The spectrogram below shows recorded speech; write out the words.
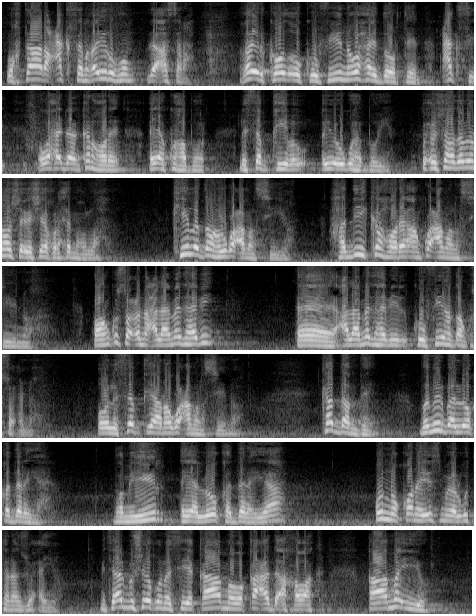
Wakhtaara cagsan hayruhum daa asra hayrkood oo kuufiyiinna waxay doorteen cagsi oo waxay dhaheen kan hore ayaa ku haboon lisabqihiba ayuu ugu haboonya wuxuuse haddaba inoo sheegay sheekhu raximah اllah kii la doona lagu camal siiyo? Haddii ka hore aan ku camal siino oo aan ku soconno calaa madhabi calaa madhabi kuufiyiin haddaan ku soconno oo lisabqi aan ogu camal siino ka dambe damiir baa loo qadarayaa. Damiir ayaa loo qadarayaa u noqonaya ismiga lagu tanaasucayo mithaal buu sheekuna siiyey qaama waqacada akhawaaka qaamo iyo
